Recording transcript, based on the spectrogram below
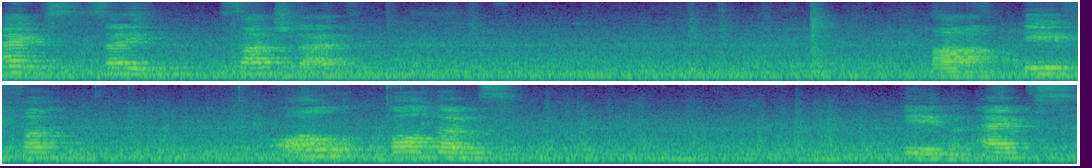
X, say such that uh, if uh, all voters in X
